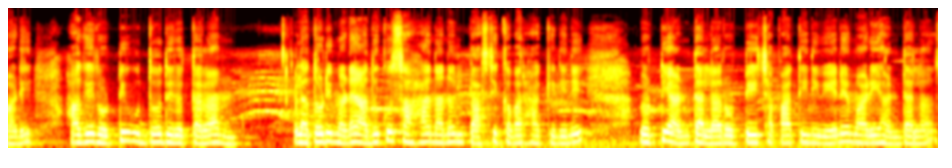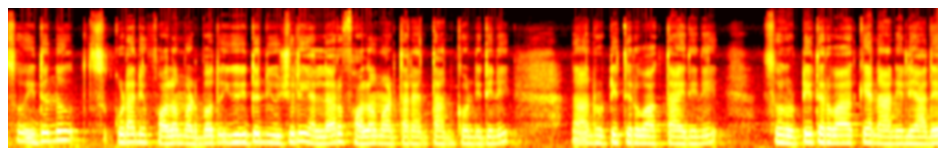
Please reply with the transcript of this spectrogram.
ಮಾಡಿ. ಹಾಗೆ ರೊಟ್ಟಿ ಉದ್ದೋದಿರುತ್ತಲ್ಲ, ಲತೋಡಿ ಮಣೆ, ಅದಕ್ಕೂ ಸಹ ನಾನು ಪ್ಲಾಸ್ಟಿಕ್ ಕವರ್ ಹಾಕಿದ್ದೀನಿ. ರೊಟ್ಟಿ ಅಂಟಲ್ಲ, ರೊಟ್ಟಿ, ಚಪಾತಿ ನೀವು ಏನೇ ಮಾಡಿ ಅಂಟಲ್ಲ. ಸೊ ಇದನ್ನು ಕೂಡ ನೀವು ಫಾಲೋ ಮಾಡ್ಬೋದು. ಇದನ್ನು ಯೂಶ್ವಲಿ ಎಲ್ಲರೂ ಫಾಲೋ ಮಾಡ್ತಾರೆ ಅಂತ ಅಂದ್ಕೊಂಡಿದ್ದೀನಿ ನಾನು ರೊಟ್ಟಿ ತಿರುವಾಗ್ತಾ ಇದ್ದೀನಿ. ಸೊ ರೊಟ್ಟಿ ತರುವಾಗೆ ನಾನಿಲ್ಲಿ ಯಾವುದೇ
